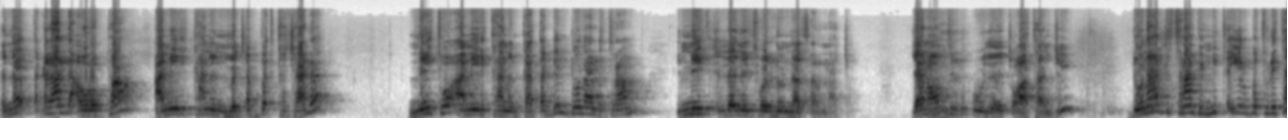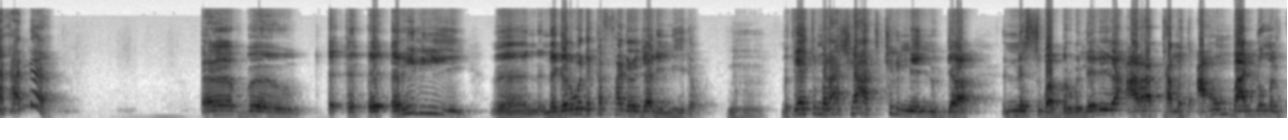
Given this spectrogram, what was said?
እና ጠቅላላ አውሮፓ አሜሪካንን መጨበጥ ከቻለ ኔቶ አሜሪካንን ካጣ ግን ዶናልድ ትራምፕ ለኔቶ ህልውና ጸር ናቸው። ያን አሁን ትልቁ ጨዋታ እንጂ ዶናልድ ትራምፕ የሚቀይሩበት ሁኔታ ካለ really ነገሩ ወደ ከፋ ደረጃ ነው የሚሄደው። ምክንያቱም ራሽያ አትችልም ይህን ውጊያ እነሱ ባበሩ ለሌላ አራት ዓመት አሁን ባለው መልኩ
